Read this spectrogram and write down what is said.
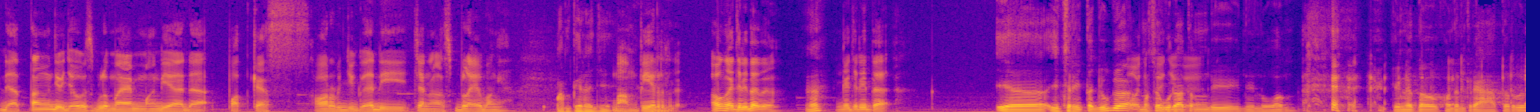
datang jauh-jauh sebelumnya memang dia ada podcast horor juga di channel sebelah ya Bang ya. Mampir aja. Mampir. Oh nggak cerita tuh? Hah? Nggak cerita. Ya, ya cerita juga. Oh, Masa gue datang di ini doang. Kayak nggak tahu konten kreator.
